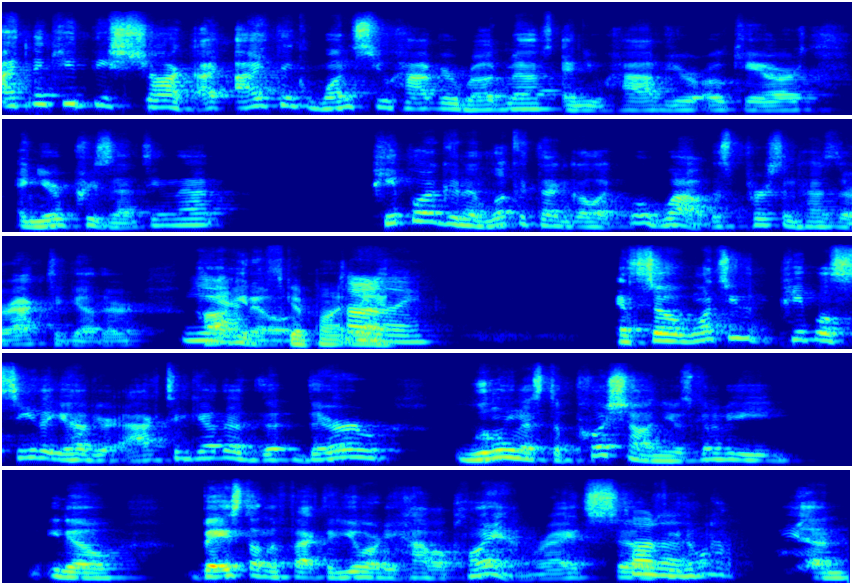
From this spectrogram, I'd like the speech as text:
I think you'd be shocked. I, I think once you have your roadmaps and you have your OKRs and you're presenting that, people are going to look at that and go like, "Oh, wow, this person has their act together." Yeah, How, you know, that's a good point. Totally. Yeah. And so once you people see that you have your act together, the, their willingness to push on you is going to be, you know, based on the fact that you already have a plan, right? So totally. if you don't have a plan,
